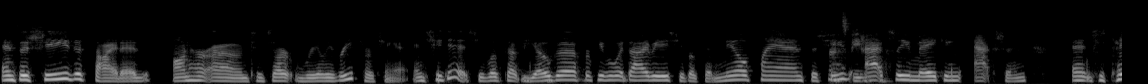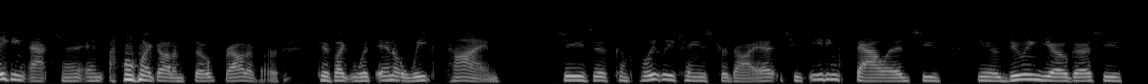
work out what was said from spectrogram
And so she decided on her own to start really researching it. And she did. She looked up mm-hmm. yoga for people with diabetes. She looked at meal plans. So she's actually making action and she's taking action. And oh my God, I'm so proud of her because, like, within a week's time, She's just completely changed her diet. She's eating salads. She's, you know, doing yoga. She's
